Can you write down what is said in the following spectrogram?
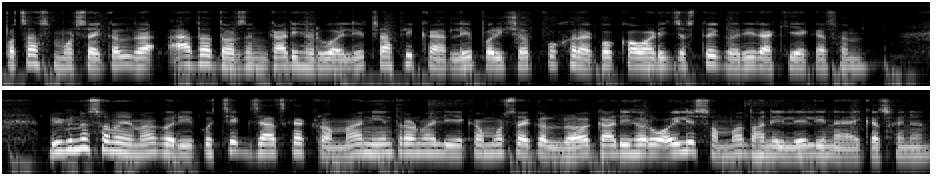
पचास मोटरसाइकल र आधा दर्जन गाडीहरू अहिले ट्राफिक कार्यालय परिसर पोखराको कवाडी जस्तै गरी राखिएका छन्। विभिन्न समयमा गरिएको चेक जाँचका क्रममा नियन्त्रणमा लिएका मोटरसाइकल र गाडीहरू अहिलेसम्म धनीले लिन आएका छैनन्।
